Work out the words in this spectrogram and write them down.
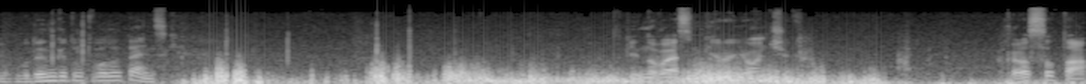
Ну, Будинки тут велетенські. Такий новесенький райончик. Красота.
